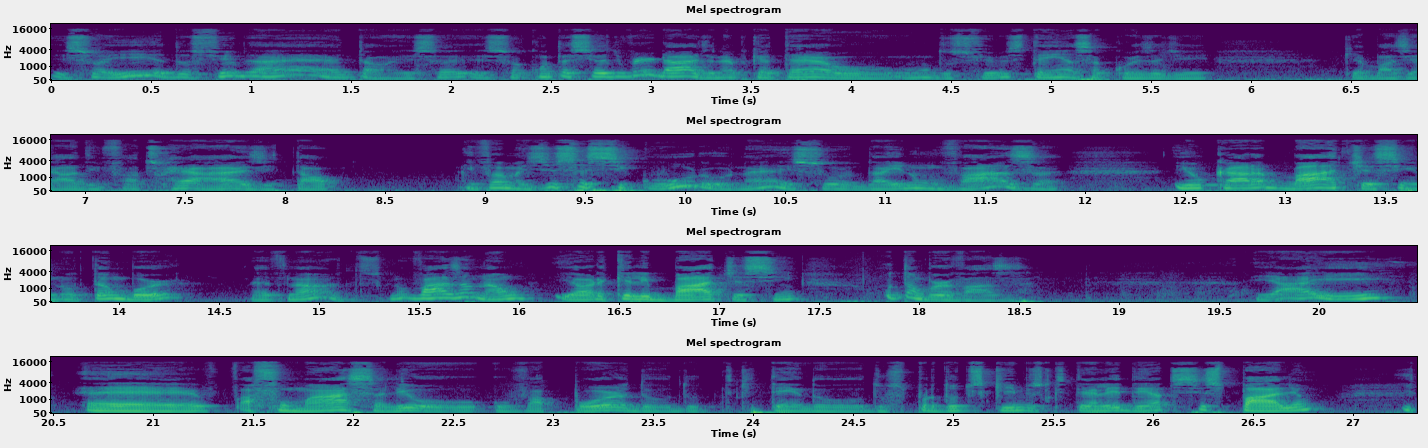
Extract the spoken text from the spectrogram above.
isso aí é dos filmes. Ah, é, então, isso, isso aconteceu de verdade, né? Porque até o, um dos filmes tem essa coisa de que é baseado em fatos reais e tal. E fala, mas isso é seguro, né? Isso daí não vaza. E o cara bate assim no tambor. Né? Não, não vaza não. E a hora que ele bate assim, o tambor vaza. E aí, é, a fumaça ali, o, o vapor do, do, que tem do, dos produtos químicos que tem ali dentro se espalham e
